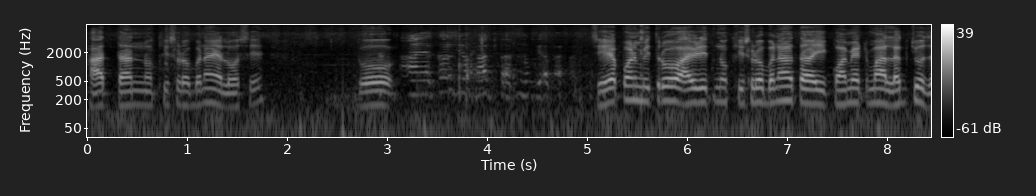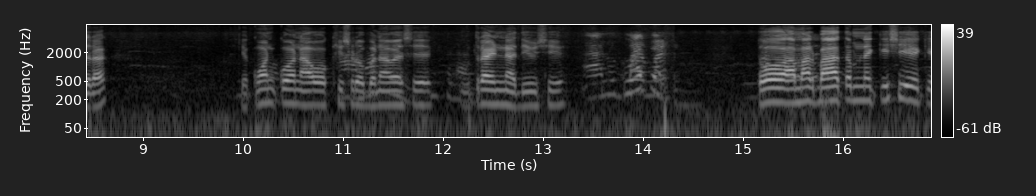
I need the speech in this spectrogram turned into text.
હાથ ધાનનો ખીચડો બનાવેલો છે તો જે પણ મિત્રો આવી રીતનો ખીચડો બનાવતા હોય એ કોમેન્ટમાં લખજો જરાક કે કોણ કોણ આવો ખીચડો બનાવે છે ઉત્તરાયણના દિવસે. તો અમાર બા તમને કીશીએ કે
